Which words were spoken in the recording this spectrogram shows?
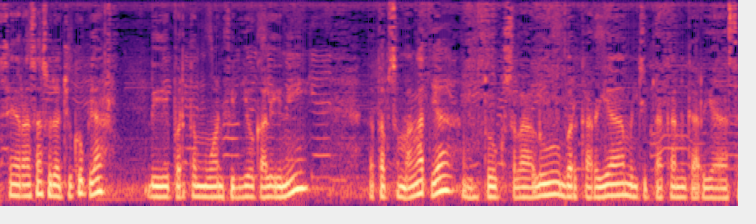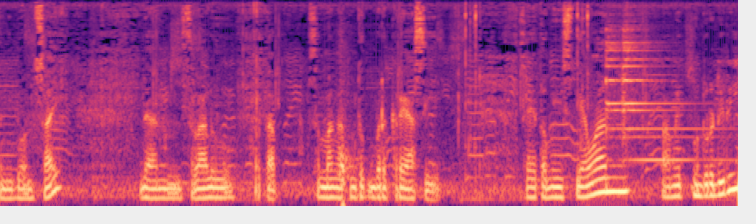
saya rasa sudah cukup ya di pertemuan video kali ini. Tetap semangat ya untuk selalu berkarya menciptakan karya seni bonsai dan selalu tetap semangat untuk berkreasi. Saya Tommy Setiawan, pamit undur diri.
